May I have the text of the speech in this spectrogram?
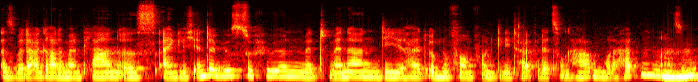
also weil da gerade mein Plan ist, eigentlich Interviews zu führen mit Männern, die halt irgendeine Form von Genitalverletzung haben oder hatten. Mhm. Also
